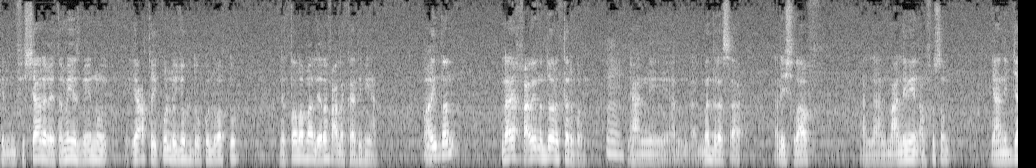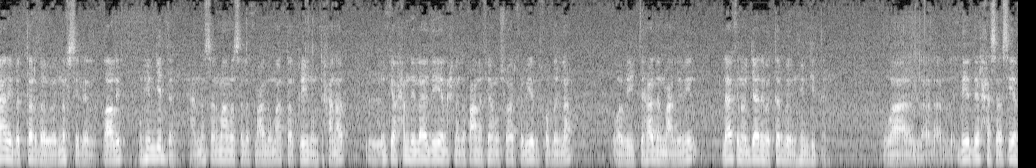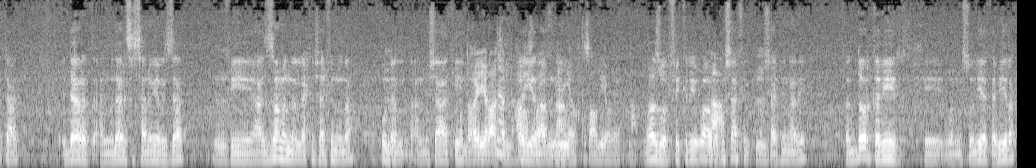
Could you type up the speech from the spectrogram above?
في في الشارع يتميز بأنه يعطي كل جهده وكل وقته للطلبة لرفع الأكاديميات وأيضا لا يخفى علينا الدور التربوي. يعني المدرسة الإشراف المعلمين أنفسهم يعني الجانب التربوي والنفسي للطالب مهم جدا. يعني مثلا ما مسألة معلومات تلقين وامتحانات. يمكن الحمد لله دي نحن قطعنا فيها مشوار كبير بفضل الله وباجتهاد المعلمين لكن الجانب التربوي مهم جدا. ودي دي الحساسية بتاعت إدارة المدارس الثانوية بالذات. في الزمن اللي إحنا شايفينه ده كل المشاكل المتغيرات نعم. الحاصله الامنيه نعم. والاقتصادية وغيرها نعم الغزو الفكري نعم. والمشاكل مم. شايفين هذه فالدور كبير في والمسؤولية كبيرة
